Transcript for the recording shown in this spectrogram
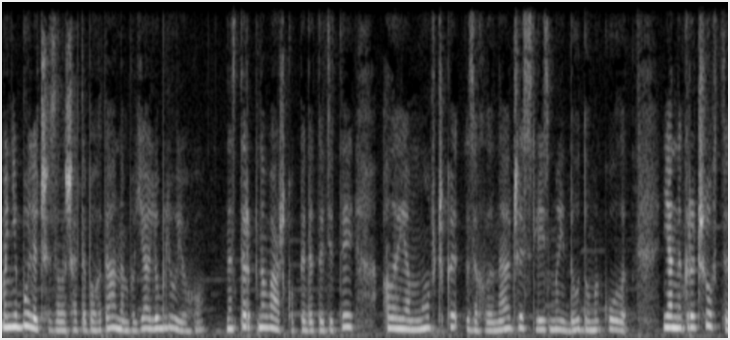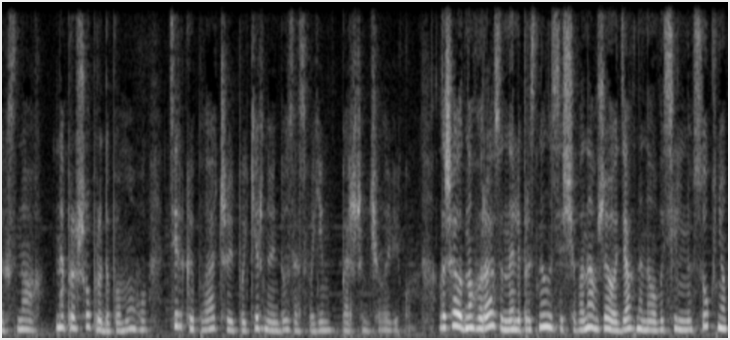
Мені боляче залишати Богдана, бо я люблю його. Нестерпно важко кидати дітей, але я мовчки, захлинаючись слізьми, йду до Миколи. Я не кричу в цих снах, не прошу про допомогу, тільки плачу і покірно йду за своїм першим чоловіком. Лише одного разу Нелі приснилося, що вона вже одягнена у весільну сукню.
